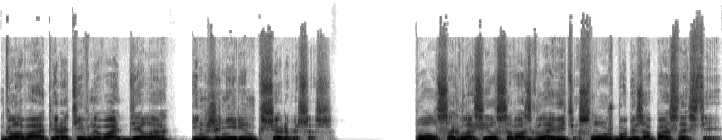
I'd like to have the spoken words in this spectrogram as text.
глава оперативного отдела Engineering Services. Пол согласился возглавить службу безопасности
